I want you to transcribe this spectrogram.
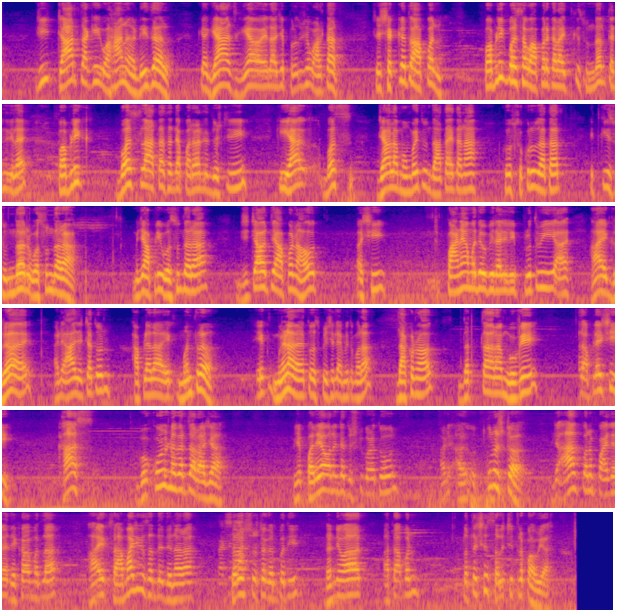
जी चार चाकी वाहनं डिझल किंवा गॅस या वेळेला जे प्रदूषण वाढतात ते शक्यतो आपण पब्लिक बसचा वापर करा. इतकी सुंदर त्यांनी दिलं आहे पब्लिक बसला आता सध्या परवानच्या दृष्टीने की ह्या बस ज्याला मुंबईतून जाता येताना खूप सुखरू जातात. इतकी सुंदर वसुंधरा. म्हणजे आपली वसुंधरा जिच्यावरती आपण आहोत अशी पाण्यामध्ये उभी राहिलेली पृथ्वी हा हा एक ग्रह आहे. आणि आज याच्यातून आपल्याला एक मंत्र एक मिळणार आहे तो स्पेशली आम्ही तुम्हाला दाखवणार आहोत. दत्ताराम घोगे आज आपल्याशी खास गोकुळनगरचा राजा म्हणजे पर्यावरणाच्या दृष्टिकोनातून आणि उत्कृष्ट म्हणजे आजपर्यंत पाहिलेल्या देखाव्यामधला हा एक सामाजिक संदेश देणारा सर्वश्रेष्ठ गणपती. धन्यवाद. आता आपण प्रत्यक्ष चलचित्र पाहूया.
